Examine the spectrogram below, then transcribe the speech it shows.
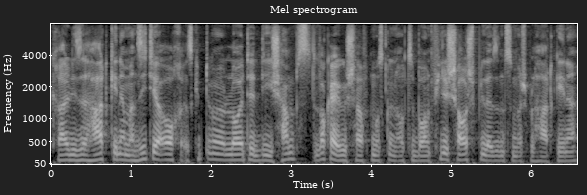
gerade diese Hardgainer, man sieht ja auch, es gibt immer Leute, die haben es locker geschafft, Muskeln aufzubauen. Viele Schauspieler sind zum Beispiel Hardgainer.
